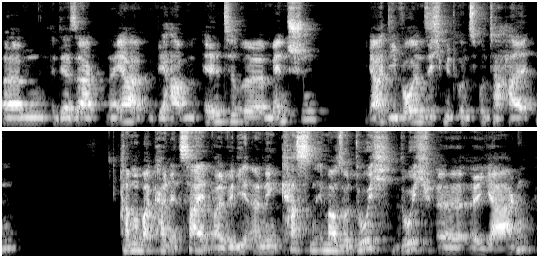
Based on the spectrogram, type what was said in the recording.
ähm, der sagt, naja, wir haben ältere Menschen, ja, die wollen sich mit uns unterhalten, haben aber keine Zeit, weil wir die an den Kassen immer so durch, durchjagen. Äh, jagen.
